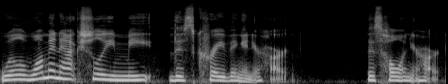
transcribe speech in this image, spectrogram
will a woman actually meet this craving in your heart, this hole in your heart?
